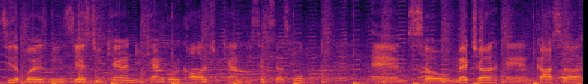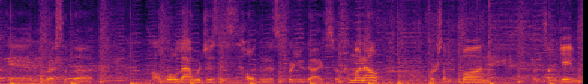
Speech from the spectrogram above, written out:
Si se puede means yes, you can. You can go to college. You can be successful. And so Mecha and Casa and the rest of the uh, world languages is holding this for you guys. So come on out for some fun and some games.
